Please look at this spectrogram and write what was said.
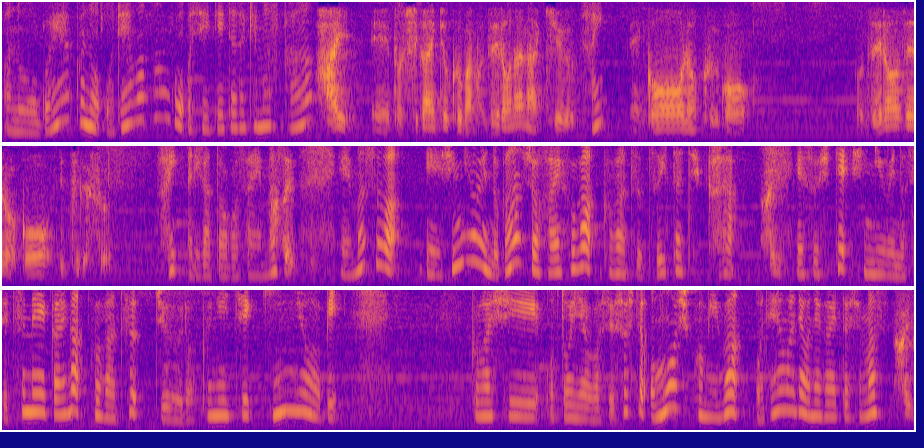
あのご予約のお電話番号を教えていただけますか？はいえっ、ー、と市外局番の079はい。565 0051ですはいありがとうございます、はい、えー、まずは、えー、新入園の願書配布が9月1日から、はい、えー、そして新入園の説明会が9月16日金曜日。詳しいお問い合わせそしてお申し込みはお電話でお願いいたします、はい、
